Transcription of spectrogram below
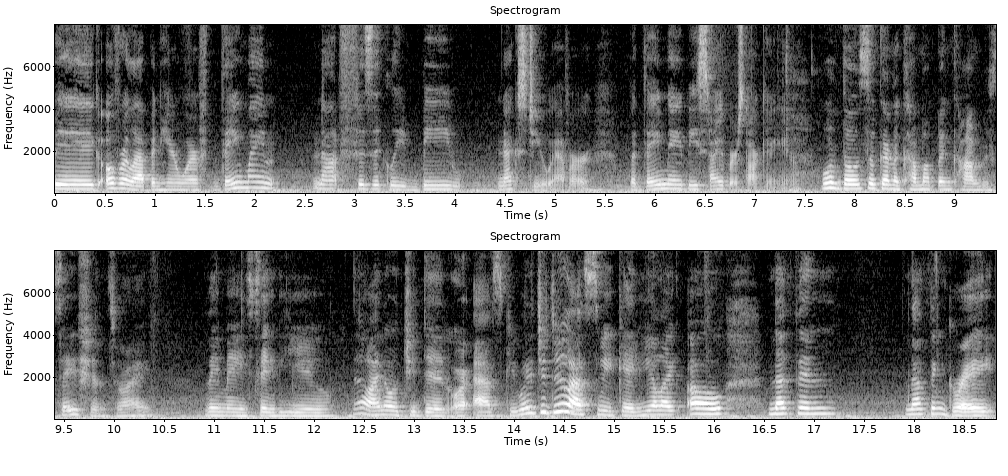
big overlap in here where they might not physically be next to you ever, but they may be cyber stalking you. Well, those are going to come up in conversations, right? They may say to you, No, I know what you did, or ask you, What did you do last weekend? You're like, Oh, nothing, nothing great.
